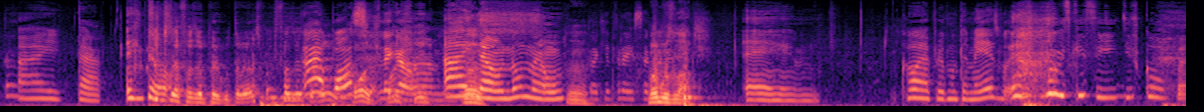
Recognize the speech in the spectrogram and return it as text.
Tá. Ai, tá. Se você Então. quiser fazer a pergunta, você pode fazer Ah, também. posso? Pode, Legal. Pode. Ai, Ah. não, não, não. Tô aqui pra isso Vamos agora, lá. gente. É. Qual é a pergunta mesmo? Eu esqueci, desculpa.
